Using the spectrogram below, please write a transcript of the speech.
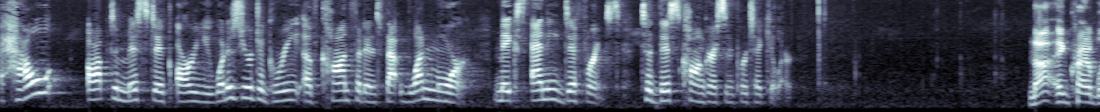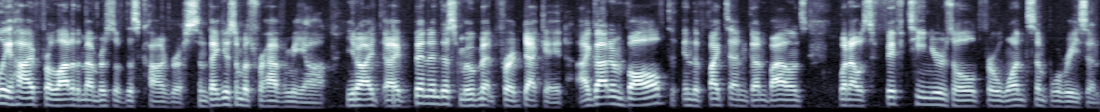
How optimistic are you? What is your degree of confidence that one more makes any difference to this Congress in particular? Not incredibly high for a lot of the members of this Congress. And thank you so much for having me on. You know, I, have been in this movement for a decade. I got involved in the fight to end gun violence when I was 15 years old for one simple reason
